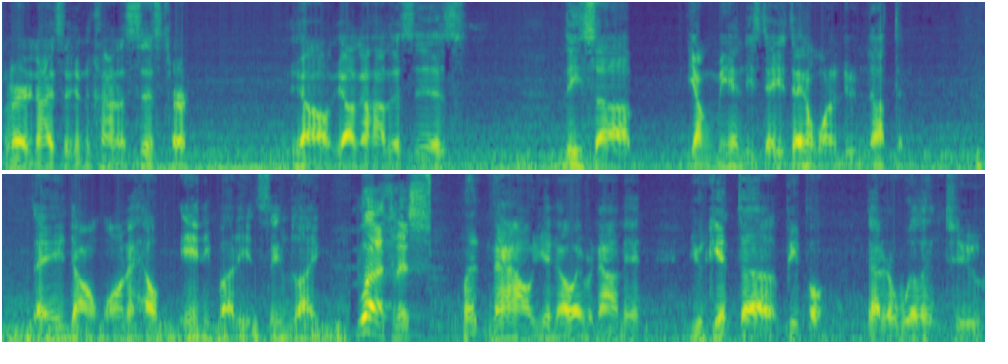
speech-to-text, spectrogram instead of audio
very nice of him to kind of assist her. Y'all, y'all know how this is. These uh, young men these days, they don't want to do nothing. They don't want to help anybody. It seems like worthless. But now, you know, every now and then, you get uh, people that are willing to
